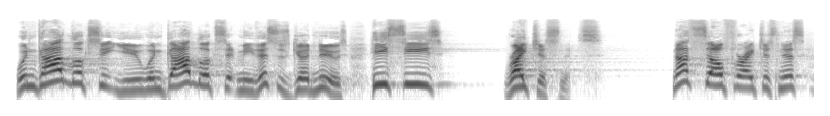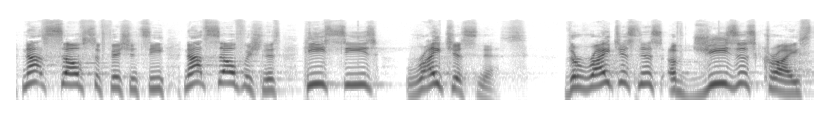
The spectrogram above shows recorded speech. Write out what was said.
When God looks at you, when God looks at me, this is good news. He sees righteousness. Not self righteousness, not self sufficiency, not selfishness. He sees righteousness. The righteousness of Jesus Christ,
